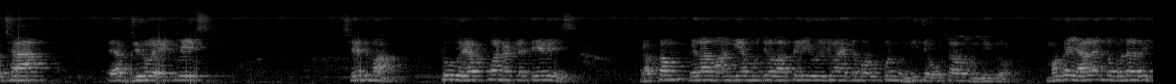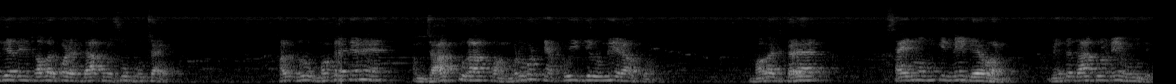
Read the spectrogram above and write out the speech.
ઓછા એફ જીરો એકવીસ છેદમાં ટુ એફ વન એટલે ત્રેવીસ. રકમ પેલા માંગ્યા મુજબ આપેલી હોય જો આ તમારું ઉપરનું નીચે ઉતારવાનું લીધો મગજ હાલે તો બધા વિદ્યાર્થીને ખબર પડે દાખલો શું પૂછાય. ખાલી થોડુંક મગજ એને આમ જાગતું રાખવાનું, બરોબર? ત્યાં કોઈ જેવું નહીં રાખવાનું. મગજ ઘરે સાઈડમાં મૂકીને નહીં બેવાનું નહીં તો દાખલો નહીં હું છે.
